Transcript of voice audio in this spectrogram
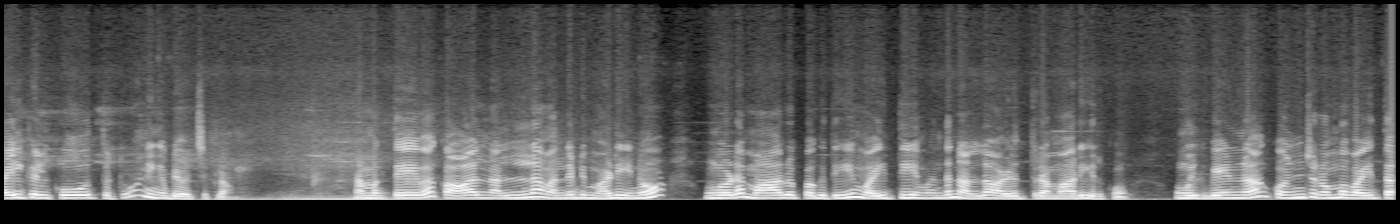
கைகள் கோத்துட்டும் நீங்கள் இப்படி வச்சுக்கலாம். நமக்கு தேவை கால் நல்லா வந்து இப்படி மடியணும். உங்களோட மார்பு பகுதியும் வைத்தியம் வந்து நல்லா அழுத்துற மாதிரி இருக்கும். உங்களுக்கு வேணும்னா கொஞ்சம் ரொம்ப வயிற்ற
